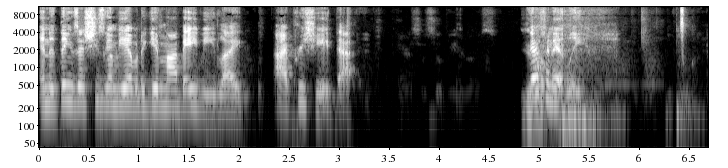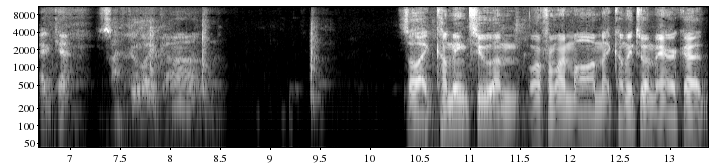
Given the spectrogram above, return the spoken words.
and the things that she's gonna be able to give my baby like i appreciate that Yep. definitely I can't. I feel like um. So like coming to um or for my mom like coming to America,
